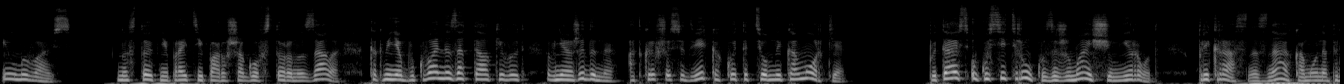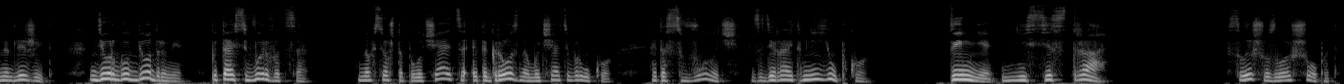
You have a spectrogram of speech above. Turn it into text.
и умываюсь. Но стоит мне пройти пару шагов в сторону зала, как меня буквально заталкивают в неожиданно открывшуюся дверь какой-то темной коморки. Пытаюсь укусить руку, зажимающую мне рот. Прекрасно знаю, кому она принадлежит. Дергаю бедрами, пытаюсь вырваться. Но все, что получается, это грозно мычать в руку. Эта сволочь задирает мне юбку. «Ты мне не сестра!» Слышу злой шепот.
